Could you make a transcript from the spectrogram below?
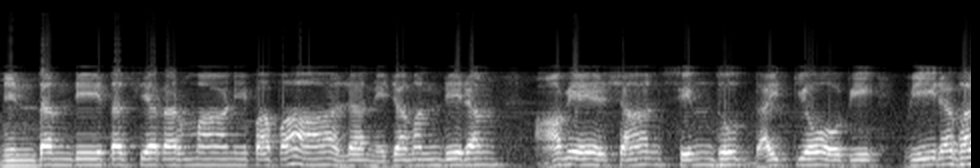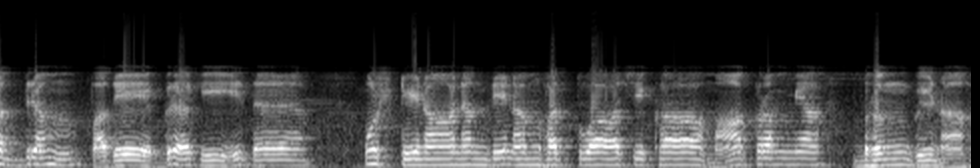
निन्दन्ति तस्य कर्माणि पपालनिजमन्दिरम् आवेशान् सिन्धुदैत्योऽपि वीरभद्रं पदे ग्रहीत मुष्टिनानन्दिनं हत्वा शिखामाक्रम्य भृङ्गिणः।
